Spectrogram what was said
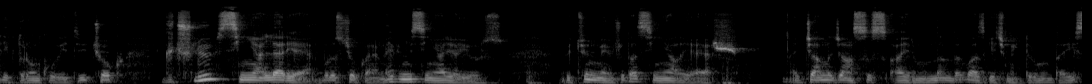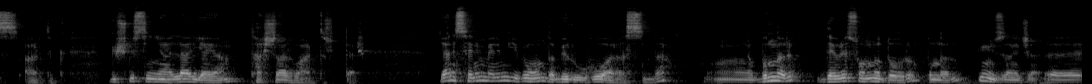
Elektron kuvveti çok güçlü sinyaller yayan. Burası çok önemli. Hepimiz sinyal yayıyoruz. Bütün mevcuda sinyal yayar. Canlı cansız ayrımından da vazgeçmek durumundayız artık. Güçlü sinyaller yayan taşlar vardır der. Yani senin benim gibi onun da bir ruhu var aslında. Bunları devre sonuna doğru bunların gün yüzüne e,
